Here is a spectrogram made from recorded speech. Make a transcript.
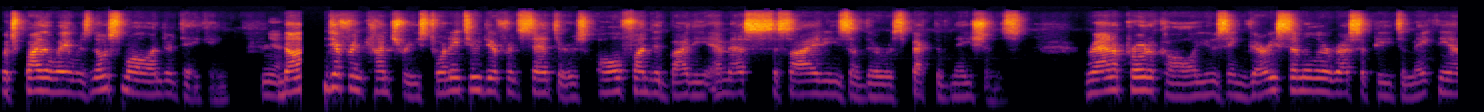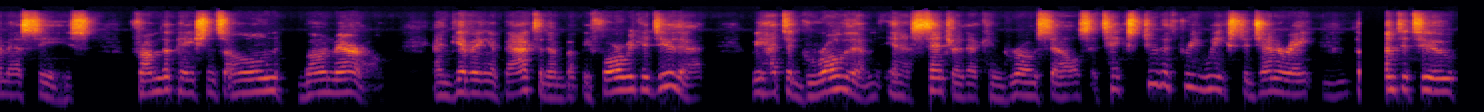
which by the way was no small undertaking, yeah. nine different countries, 22 different centers, all funded by the MS societies of their respective nations, ran a protocol using very similar recipe to make the MSCs from the patient's own bone marrow and giving it back to them. But before we could do that, we had to grow them in a center that can grow cells. It takes two to three weeks to generate mm-hmm. the one to two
